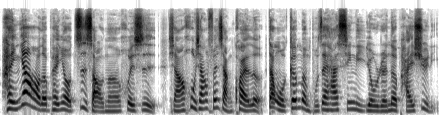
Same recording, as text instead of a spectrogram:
很要好的朋友，至少呢会是想要互相分享快乐，但我根本不在他心里有人的排序里面。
